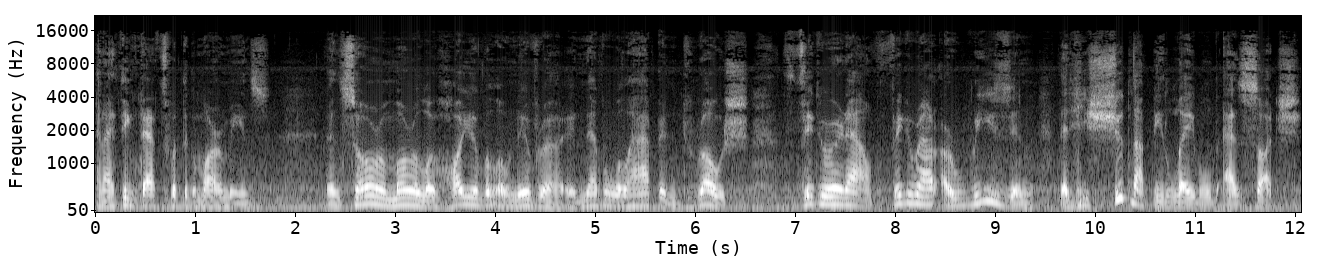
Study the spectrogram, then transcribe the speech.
And I think that's what the Gemara means. Mora lo nivra. It never will happen. Drosh. Figure it out. Figure out a reason that he should not be labeled as such.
